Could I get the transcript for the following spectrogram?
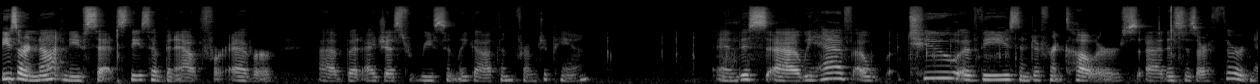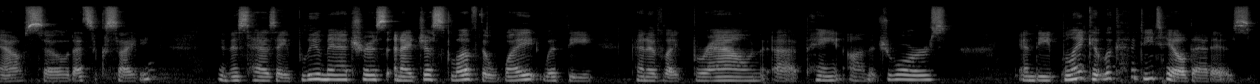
These are not new sets, these have been out forever, uh, but I just recently got them from Japan. And this, uh, we have uh, two of these in different colors. Uh, this is our third now, so that's exciting. And this has a blue mattress, and I just love the white with the kind of like brown uh, paint on the drawers. And the blanket, look how detailed that is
